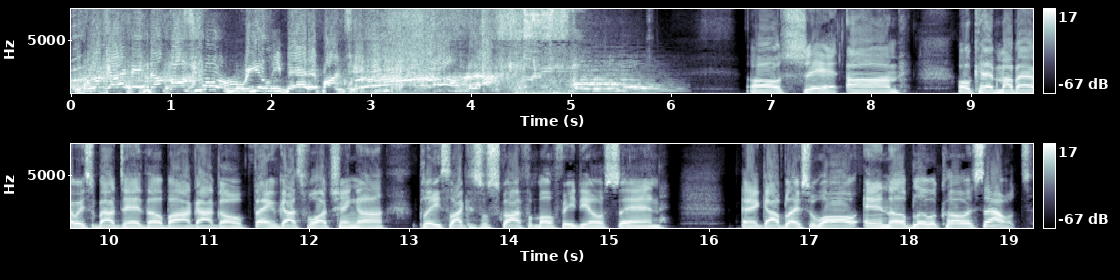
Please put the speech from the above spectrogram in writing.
For a guy named Knuckles, you are really bad at punching. Oh shit. Um okay, my battery's about dead though, but I gotta go. Thank you guys for watching. Uh please like and subscribe for more videos and uh, God bless you all and uh will close us out.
